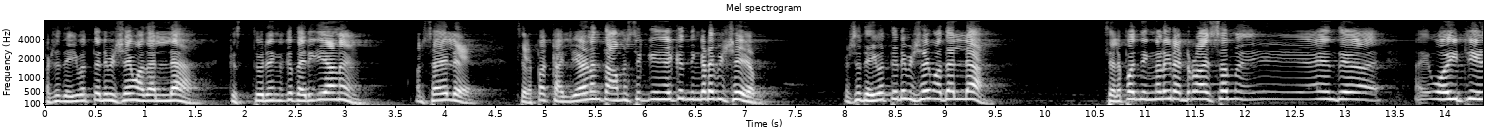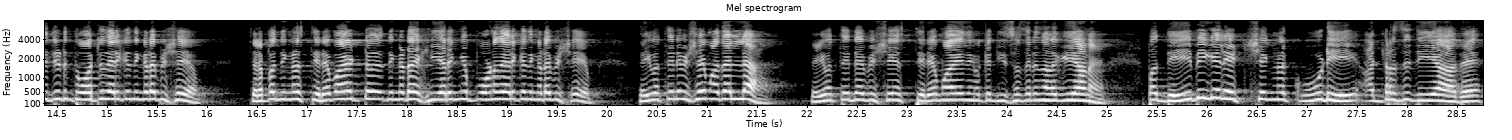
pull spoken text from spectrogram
പക്ഷെ ദൈവത്തിന്റെ വിഷയം അതല്ല. ക്രിസ്തു നിങ്ങൾക്ക് തരികയാണ്. മനസ്സിലായില്ലേ? ചിലപ്പോൾ കല്യാണം താമസിക്കുന്നതിനേക്ക് നിങ്ങളുടെ വിഷയം. പക്ഷെ ദൈവത്തിന്റെ വിഷയം അതല്ല. ചിലപ്പോൾ നിങ്ങൾ രണ്ട് പ്രാവശ്യം എന്ത് ഒയിറ്റ് എഴുതിയിട്ടും തോറ്റതായിരിക്കും നിങ്ങളുടെ വിഷയം. ചിലപ്പോൾ നിങ്ങൾ സ്ഥിരമായിട്ട് നിങ്ങളുടെ ഹിയറിങ് പോണതായിരിക്കും നിങ്ങളുടെ വിഷയം. ദൈവത്തിന്റെ വിഷയം അതല്ല. ദൈവത്തിന്റെ വിഷയം സ്ഥിരമായി നിങ്ങൾക്ക് ജീസസിന് നൽകുകയാണ്. അപ്പോൾ ദൈവിക ലക്ഷ്യങ്ങൾ കൂടി അഡ്രസ്സ് ചെയ്യാതെ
